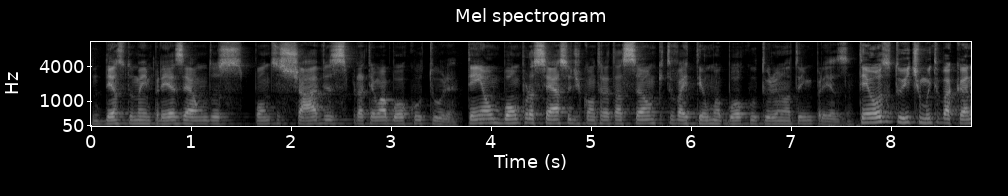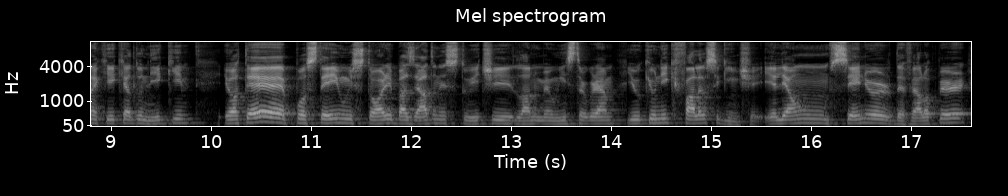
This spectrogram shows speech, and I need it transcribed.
dentro de uma empresa é um dos pontos chaves para ter uma boa cultura. Tenha um bom processo de contratação que tu vai ter uma boa cultura na tua empresa. Tem outro tweet muito bacana aqui que é do Nick eu até postei um story baseado nesse tweet lá no meu Instagram. E o que o Nick fala é o seguinte: ele é um senior developer,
